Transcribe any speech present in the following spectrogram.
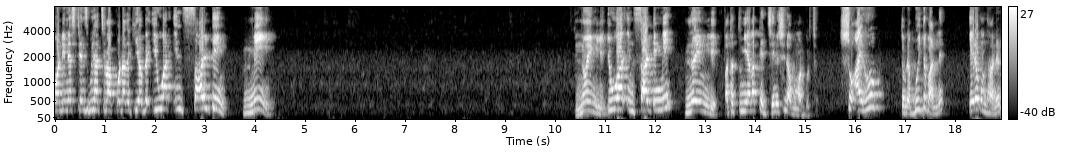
কন্টিনিউয়াস টেন্স বোঝাচ্ছে বাক্যটাতে, কি হবে? You are insulting me knowingly you are insulting me knowingly অর্থাৎ তুমি আমাকে জেনে শুনে অপমান করছ। সো আই হোপ তোমরা বুঝতে পারলে এরকম ধরনের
